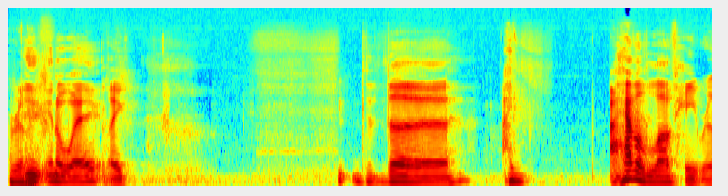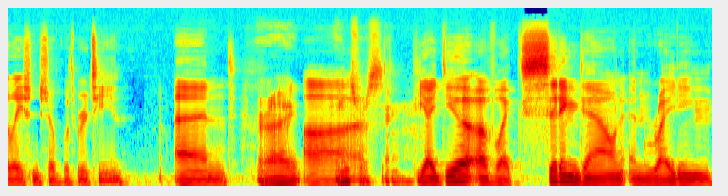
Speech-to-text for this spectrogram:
Really? in, in a way. Like the I I have a love hate relationship with routine, and Right. Uh, Interesting. the idea of like sitting down and writing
